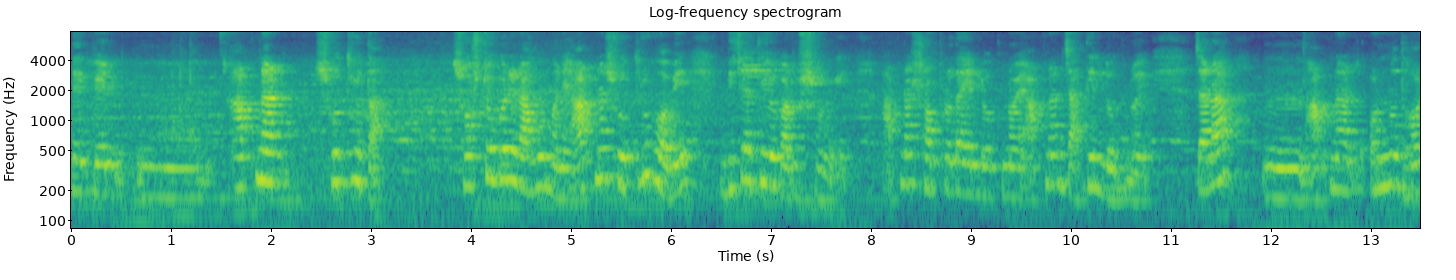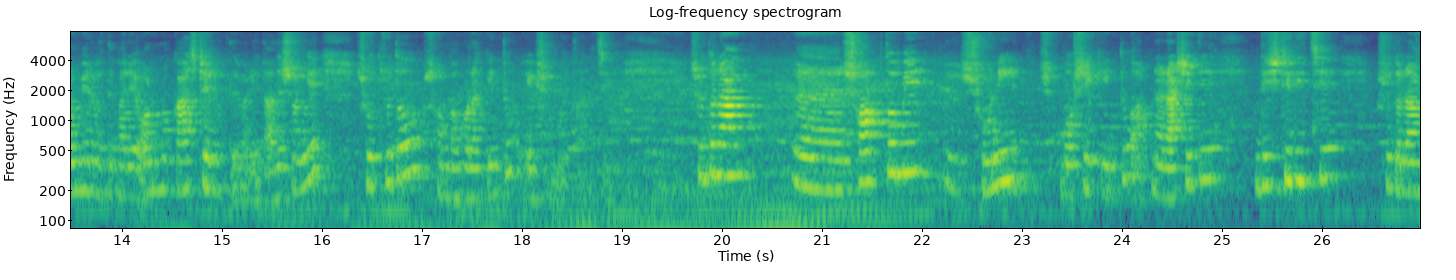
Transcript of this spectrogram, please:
দেখবেন আপনার শত্রুতা ষষ্ঠ করে রাহু মানে আপনার শত্রু হবে বিজাতীয় কারোর সঙ্গে। আপনার সম্প্রদায়ের লোক নয়, আপনার জাতির লোক নয়। যারা আপনার অন্য ধর্মের হতে পারে, অন্য কাস্টের হতে পারে, তাদের সঙ্গে শত্রুতাও সম্ভাবনা কিন্তু এই সময় থাকছে। সুতরাং সপ্তমে শনি বসে কিন্তু আপনার রাশিতে দৃষ্টি দিচ্ছে। সুতরাং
